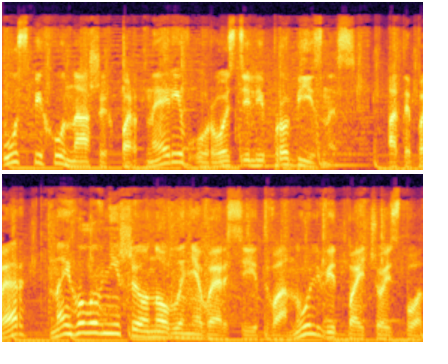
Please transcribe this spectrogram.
успіху наших партнерів у розділі про бізнес. А тепер найголовніше оновлення версії 2.0 від ByChoiceBot.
